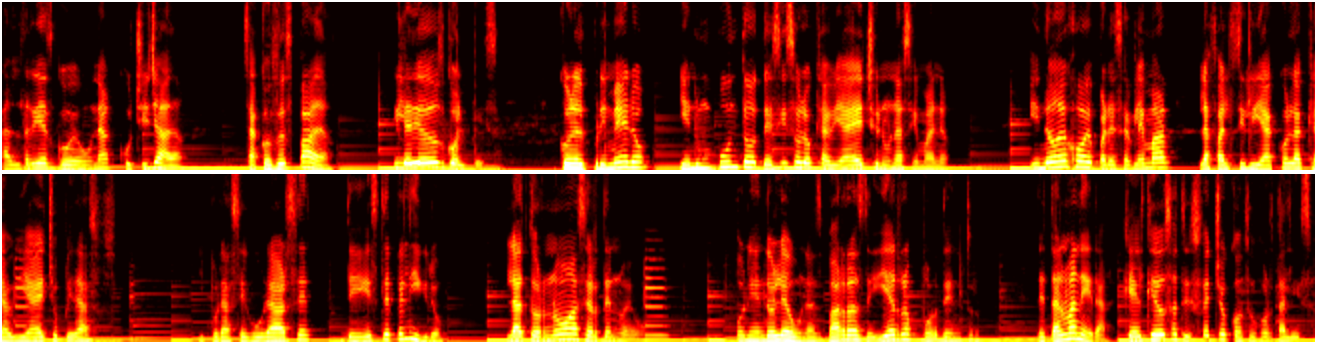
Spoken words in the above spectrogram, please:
al riesgo de una cuchillada, sacó su espada y le dio dos golpes. Con el primero y en un punto deshizo lo que había hecho en una semana, y no dejó de parecerle mal la facilidad con la que había hecho pedazos. Y por asegurarse de este peligro, la tornó a hacer de nuevo, poniéndole unas barras de hierro por dentro, de tal manera que él quedó satisfecho con su fortaleza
